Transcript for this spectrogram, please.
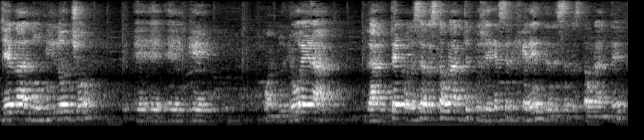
llega el 2008, eh, el que cuando yo era gartero de ese restaurante, pues llegué a ser gerente de ese restaurante.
